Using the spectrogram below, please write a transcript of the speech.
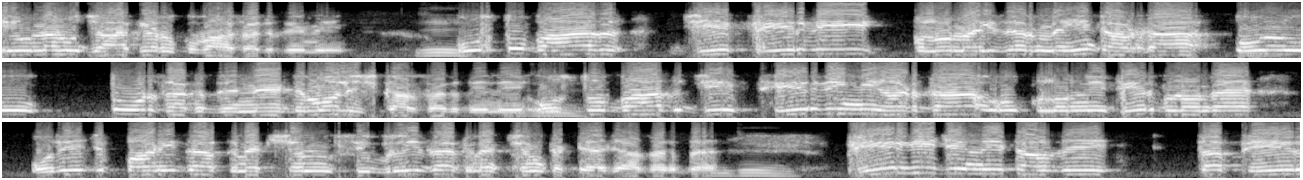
ਇਹ ਉਹਨਾਂ ਨੂੰ ਜਾ ਕੇ ਰੁਕਵਾ ਸਕਦੇ ਨੇ। ਉਸ ਤੋਂ ਬਾਅਦ ਜੇ ਫਿਰ ਵੀ ਕਲੋਨਾਈਜ਼ਰ ਨਹੀਂ ਟਲਦਾ ਉਹਨੂੰ ਤੋੜ ਸਕਦੇ ਨੇ ਡਿਮੋਲਿਸ਼ ਕਰ ਸਕਦੇ ਨੇ। ਉਸ ਤੋਂ ਬਾਅਦ ਜੇ ਫਿਰ ਵੀ ਨਹੀਂ ਹਟਦਾ ਉਹ ਕਲੋਨੀ ਫਿਰ ਬਣਾਉਂਦਾ ਉਹਦੇ 'ਚ ਪਾਣੀ ਦਾ ਕਨੈਕਸ਼ਨ ਸੀਵਰੇਜ ਦਾ ਕਨੈਕਸ਼ਨ ਕੱਟਿਆ ਜਾ ਸਕਦਾ ਫਿਰ ਵੀ ਜੇ ਨਹੀਂ ਟਲਦੇ ਤਾਂ ਫਿਰ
